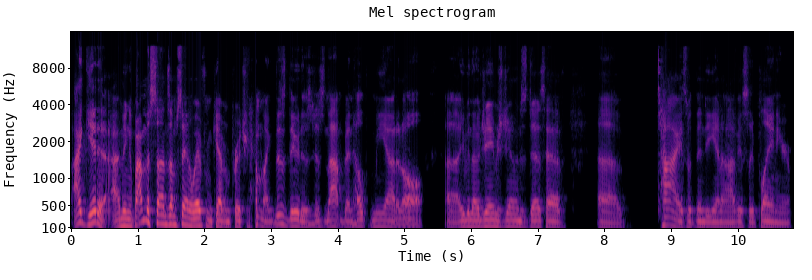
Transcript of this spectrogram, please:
I get it. I mean, if I'm the Suns, I'm staying away from Kevin Pritchard. I'm like, this dude has just not been helping me out at all. Uh, even though James Jones does have uh, ties with Indiana, obviously playing here.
